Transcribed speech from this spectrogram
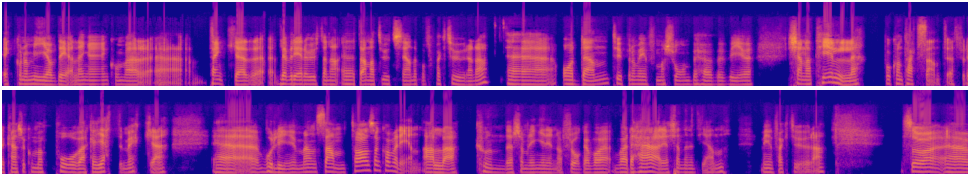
ekonomiavdelningen kommer, eh, tänker leverera ut en, ett annat utseende på fakturorna eh, och den typen av information behöver vi ju känna till på kontaktcentret för det kanske kommer påverka jättemycket eh, volymen samtal som kommer in, alla kunder som ringer in och frågar vad, vad är det här? Jag känner inte igen min faktura. Så eh,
